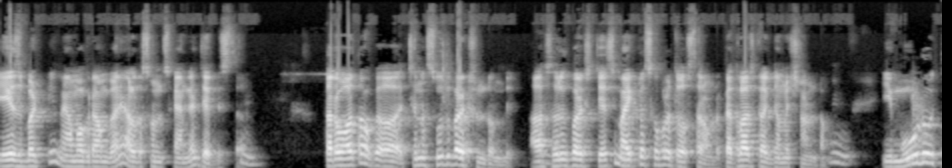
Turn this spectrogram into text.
ఏజ్ బట్టి మ్యామోగ్రామ్ కానీ అల్ట్రాసౌండ్ స్కాన్ కానీ చేపిస్తారు. Hmm. తర్వాత ఒక చిన్న సూది పరీక్ష ఉంటుంది. ఆ. సూది పరీక్ష చేసి మైక్రోస్కోప్లో చూస్తారు అనమాట పెథలాజికల్ ఎగ్జామినేషన్ అంటాం. ఈ మూడు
